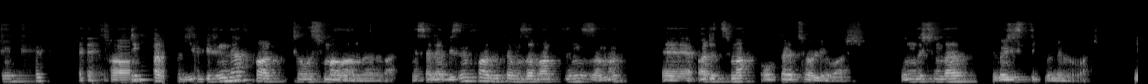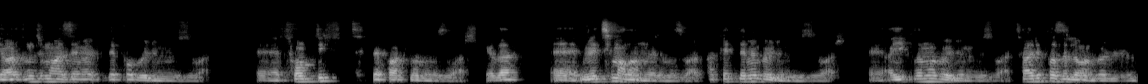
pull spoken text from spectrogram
Çünkü e, fabrika birbirinden farklı çalışma alanları var. Mesela bizim fabrikamıza baktığımız zaman e, arıtma operatörlüğü var. Bunun dışında lojistik bölümü var. Yardımcı malzeme depo bölümümüz var. E, forklift departmanımız var. Ya da e, üretim alanlarımız var. Paketleme bölümümüz var. E, ayıklama bölümümüz var. Tarif hazırlama bölüm,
